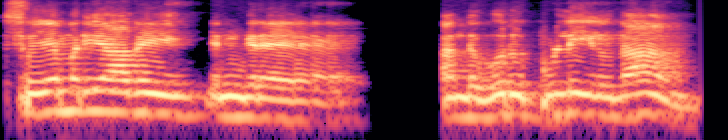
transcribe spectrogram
சுயமரியாதை என்கிற அந்த ஒரு புள்ளியில்தான்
